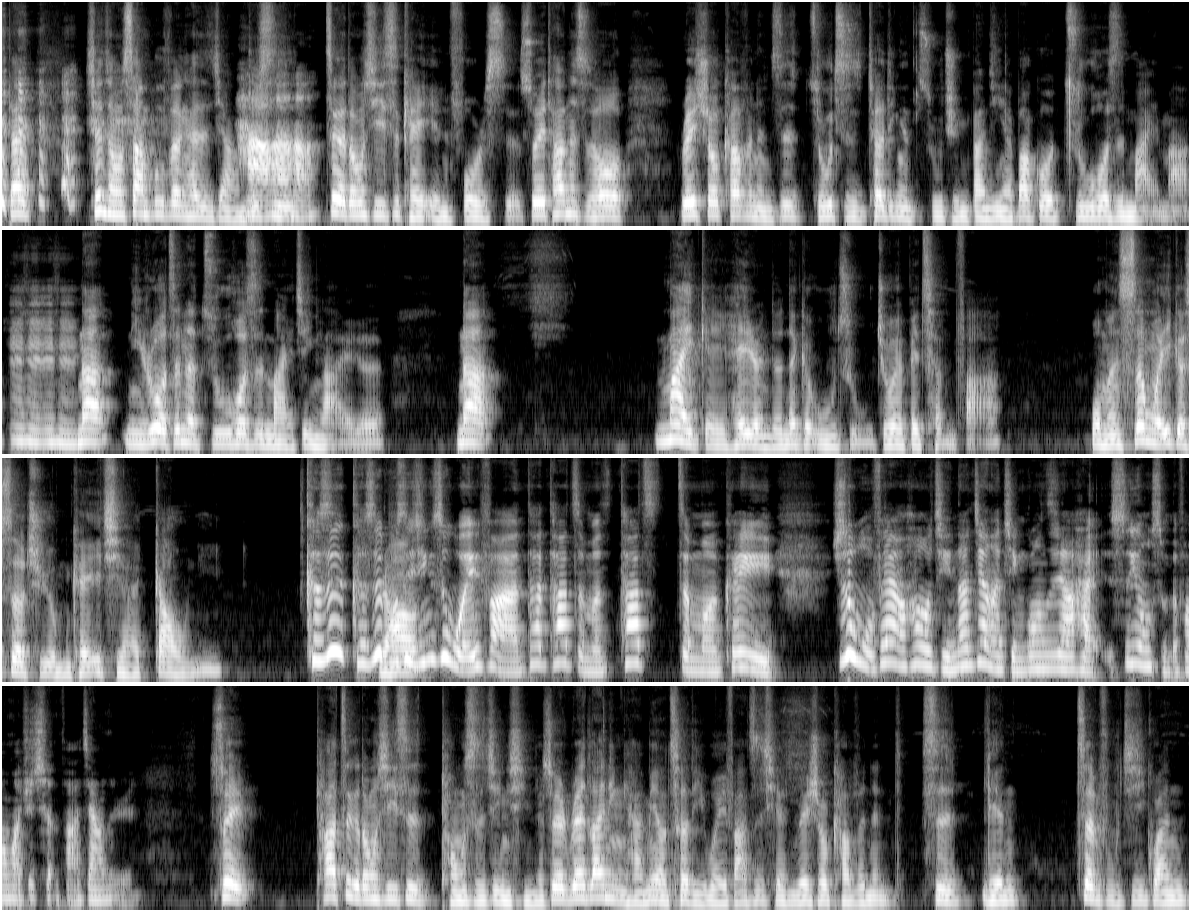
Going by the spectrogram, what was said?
但先从上部分开始讲，就是这个东西是可以 enforce 的。所以他那时候 racial covenant 是阻止特定的族群搬进来，包括租或是买嘛。嗯哼嗯哼。那你如果真的租或是买进来了，那卖给黑人的那个屋主就会被惩罚。我们身为一个社区，我们可以一起来告你。可是，可是不是已经是违法？他他怎么他怎么可以？就是我非常好奇，那这样的情况之下，还是用什么方法去惩罚这样的人？所以，他这个东西是同时进行的。所以，redlining 还没有彻底违法之前，racial covenant 是连政府机关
